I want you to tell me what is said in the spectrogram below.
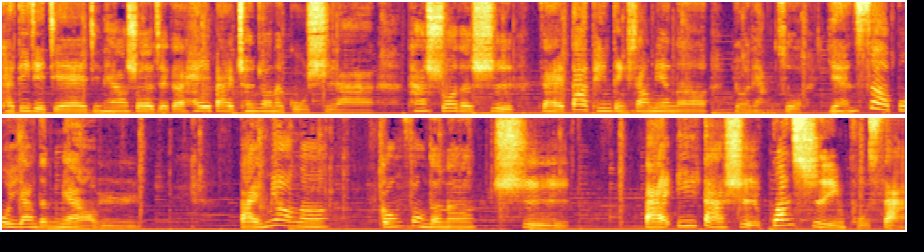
凯蒂姐姐今天要说的这个黑白村庄的故事啊，他说的是在大平顶上面呢，有两座颜色不一样的庙宇。白庙呢，供奉的呢是白衣大士观世音菩萨；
